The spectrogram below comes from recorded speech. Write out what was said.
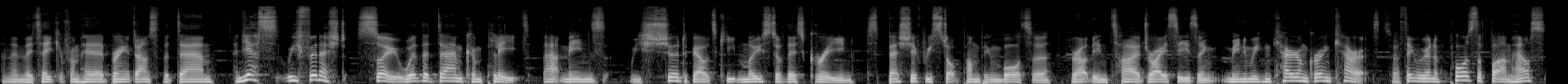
And then they take it from here, bring it down to the dam. And yes, we finished. So with the dam complete, that means we should be able to keep most of this green, especially if we stop pumping water throughout the entire dry season, meaning we can carry on growing carrots. So I think we're going to pause the farmhouse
